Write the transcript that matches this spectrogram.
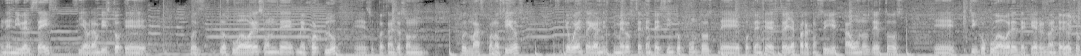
en el nivel 6, si habrán visto, eh, pues los jugadores son de mejor club, eh, supuestamente son pues más conocidos que voy a entregar mis primeros 75 puntos de potencia de estrella para conseguir a unos de estos 5 eh, jugadores de GR98.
